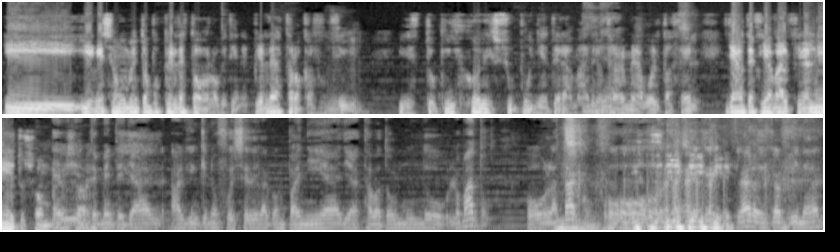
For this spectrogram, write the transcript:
y, en ese momento pues pierdes todo lo que tienes, pierdes hasta los calzoncillos. Y dices, tú qué hijo de su puñetera madre, otra vez me ha vuelto a hacer. Ya no te fiaba al final ni de tu sombra. Evidentemente, ya alguien que no fuese de la compañía, ya estaba todo el mundo, lo mato, o lo ataco, o... claro, es que al final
